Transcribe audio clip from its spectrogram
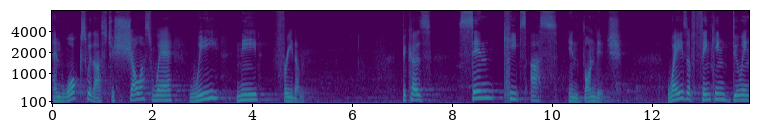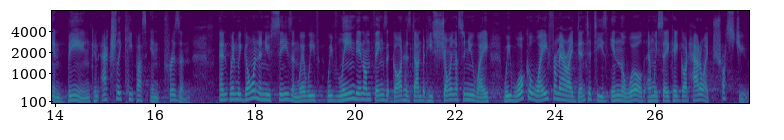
and walks with us to show us where we need freedom. Because sin keeps us in bondage. Ways of thinking, doing, and being can actually keep us in prison. And when we go on a new season where we've, we've leaned in on things that God has done, but He's showing us a new way, we walk away from our identities in the world and we say, okay, God, how do I trust you?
